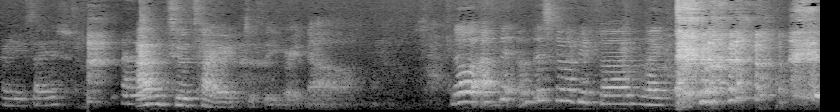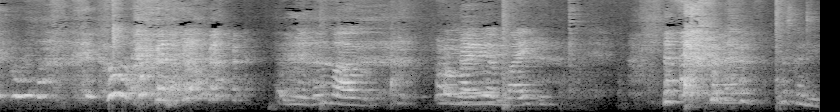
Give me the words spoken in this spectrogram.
are you excited? I'm too tired to think right now. No, I think it's gonna be fun. Like. Đúng mà remind me of Mikey. It's gonna be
